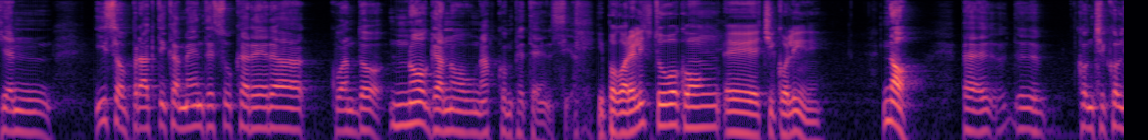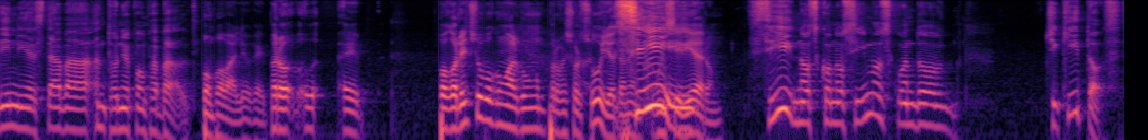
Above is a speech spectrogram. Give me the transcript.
quien hizo prácticamente su carrera cuando no ganó una competencia. Y Pocorelis estuvo con eh, Ciccolini. No, eh, eh, con Ciccolini estaba Antonio Pompabaldi. Pompa Valley, ok. Pero eh, Pocorelis estuvo con algún profesor suyo también. Sí. Coincidieron. Sí, nos conocimos cuando chiquitos.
